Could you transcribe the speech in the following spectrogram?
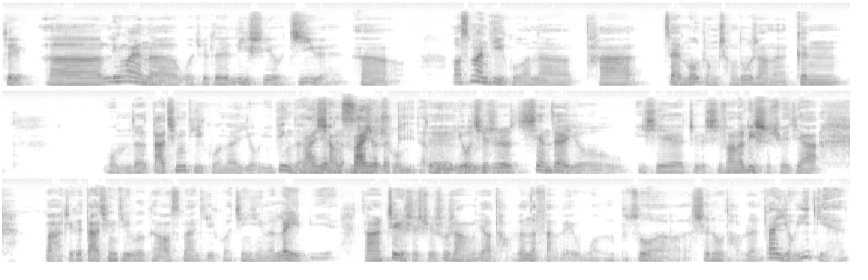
对，呃，另外呢，我觉得历史也有机缘，嗯、奥斯曼帝国呢，它在某种程度上呢，跟我们的大清帝国呢有一定的相似之处，对，嗯、尤其是现在有一些这个西方的历史学家。把这个大清帝国跟奥斯曼帝国进行了类比，当然这个是学术上要讨论的范围，我们不做深入讨论。但有一点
